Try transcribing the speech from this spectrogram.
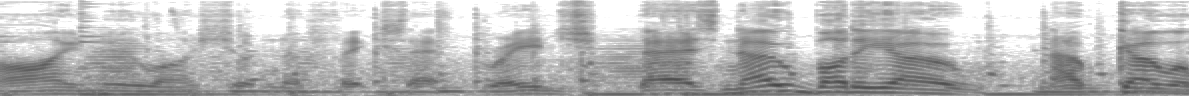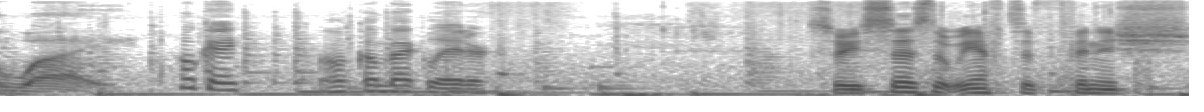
I knew I shouldn't have fixed that bridge. There's nobody home. Now go away. Okay, I'll come back later. So he says that we have to finish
